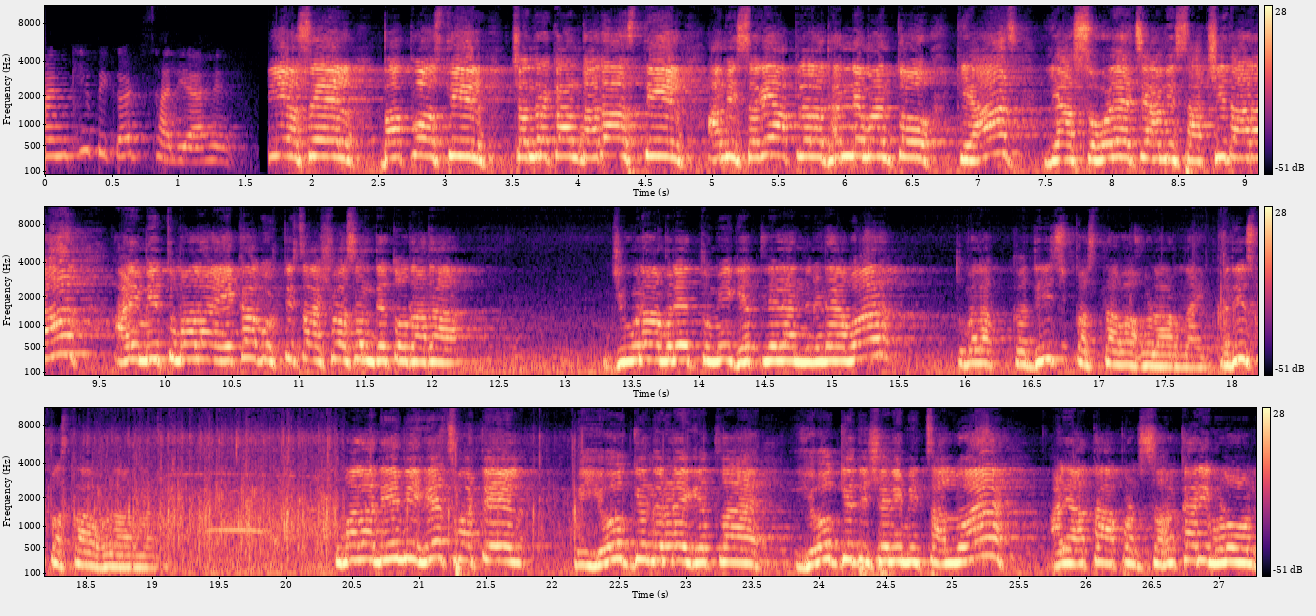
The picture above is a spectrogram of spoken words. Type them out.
आणखी बिकट झाली आहे. मी असेल बापू असतील चंद्रकांत दादा असतील आम्ही सगळे आपल्याला धन्य मानतो की आज या सोहळ्याचे आम्ही साक्षीदार आहोत आणि मी तुम्हाला एका गोष्टीचं आश्वासन देतो दादा. जीवनामध्ये तुम्ही घेतलेल्या निर्णयावर तुम्हाला कधीच पस्तावा होणार नाही कधीच पस्तावा होणार नाही. तुम्हाला नेहमी हेच वाटेल मी योग्य निर्णय घेतलाय योग्य दिशेने मी चाललोय आणि आता आपण सहकारी म्हणून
